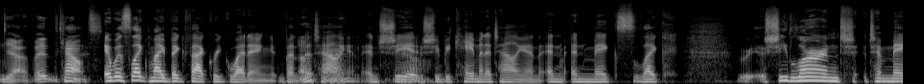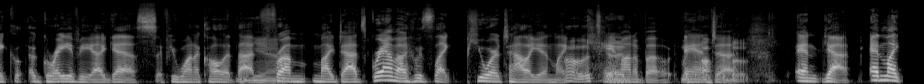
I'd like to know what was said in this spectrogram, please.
Yeah, it counts. It was like my big fat Greek wedding, but Italian, and she she became an Italian and and makes like. She learned to make a gravy, I guess, if you want to call it that, Yeah. from my dad's grandma, who's like pure Italian, like Oh, came good. on a boat Like, and uh, boat. and yeah, and like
